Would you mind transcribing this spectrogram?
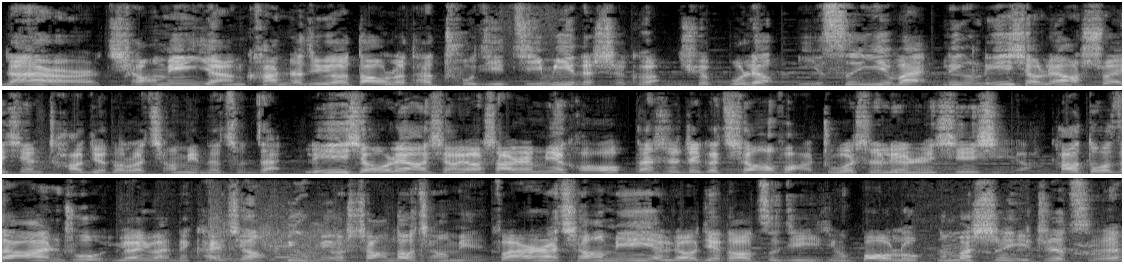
然而，强民眼看着就要到了他触及机密的时刻，却不料一次意外令林小亮率先察觉到了强民的存在。林小亮想要杀人灭口，但是这个枪法着实令人欣喜啊！他躲在暗处，远远的开枪，并没有伤到强民，反而让强民也了解到自己已经暴露。那么事已至此，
